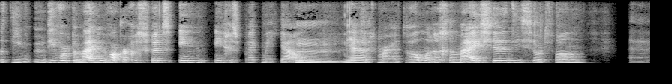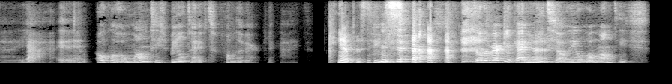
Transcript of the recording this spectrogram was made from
Dat die, die wordt bij mij nu wakker geschud in, in gesprek met jou. Mm, ja. Zeg maar het dromerige meisje die soort van, eh, ja, en ook een romantisch beeld heeft van de werkelijkheid. ja, precies. Terwijl de werkelijkheid niet zo heel romantisch,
